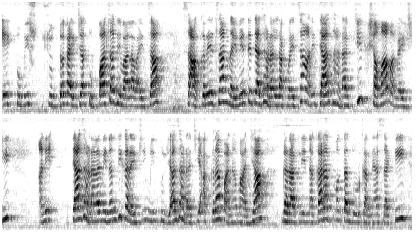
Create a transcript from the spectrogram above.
एक तुम्ही शुद्ध गाईच्या तुपाचा दिवा लावायचा साखरेचा नैवेद्य त्या झाडाला दाखवायचा आणि त्या झाडाची क्षमा मागायची आणि त्या झाडाला विनंती करायची मी तुझ्या झाडाची अकरा पानं माझ्या घरातली नकारात्मकता दूर करण्यासाठी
